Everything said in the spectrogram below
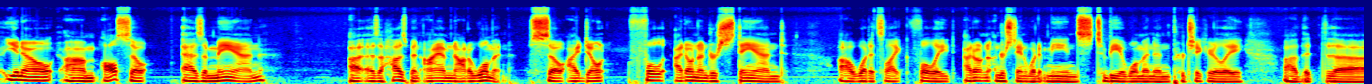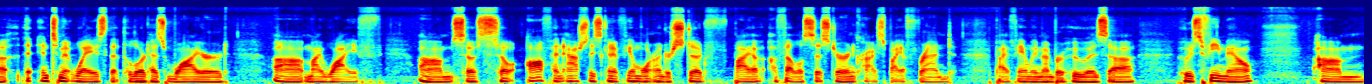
you know, um, also as a man, uh, as a husband, I am not a woman, so I don't full, I don't understand uh, what it's like fully. I don't understand what it means to be a woman, and particularly uh, the, the, the intimate ways that the Lord has wired uh, my wife. Um, so so often Ashley's going to feel more understood by a, a, fellow sister in Christ, by a friend, by a family member who is uh, who's female. Um,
